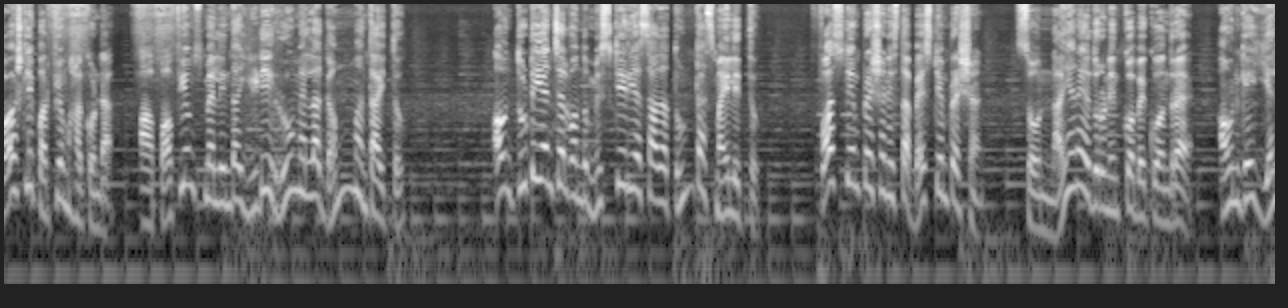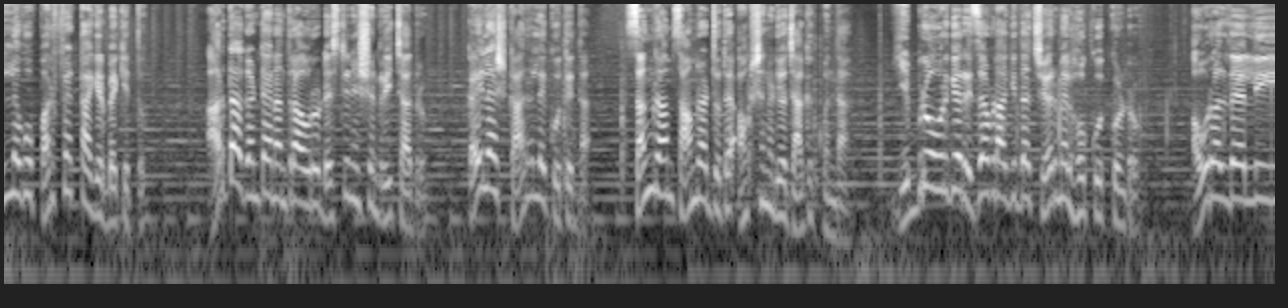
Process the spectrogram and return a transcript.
ಕಾಸ್ಟ್ಲಿ ಪರ್ಫ್ಯೂಮ್ ಹಾಕೊಂಡ. ಆ ಪರ್ಫ್ಯೂಮ್ ಸ್ಮೆಲ್ಲಿಂದ ಇಡೀ ರೂಮ್ ಎಲ್ಲ ಗಮ್ ಅಂತ ಇತ್ತು ಅವನ್ ತುಟಿ ಅಂಚಲ್ ಒಂದು ಮಿಸ್ಟೀರಿಯಸ್ ಆದ ತುಂಟ ಸ್ಮೈಲ್ ಇತ್ತು. First impression is the best impression so Nayana ಎದುರು ನಿಂತ್ಕೋಬೇಕು ಅಂದ್ರೆ ಅವನ್ಗೆ ಎಲ್ಲವೂ ಪರ್ಫೆಕ್ಟ್ ಆಗಿರ್ಬೇಕಿತ್ತು. ಅರ್ಧ ಗಂಟೆ ನಂತರ ಅವರು ಡೆಸ್ಟಿನೇಷನ್ ರೀಚ್ ಆದ್ರು. ಕೈಲಾಶ್ ಕಾರಲ್ಲೇ ಕೂತಿದ್ದ. ಸಂಗ್ರಾಮ್ ಸಾಮ್ರಾಟ್ ಜೊತೆ ಆಕ್ಷನ್ ನಡೆಯೋ ಜಾಗಕ್ಕೆ ಬಂದ. ಇಬ್ರು ಅವ್ರಿಗೆ ರಿಸರ್ವ್ಡ್ ಆಗಿದ್ದ ಚೇರ್ ಮೇಲೆ ಹೋಗಿ ಕೂತ್ಕೊಂಡ್ರು. ಅವ್ರಲ್ದೆ ಅಲ್ಲಿ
